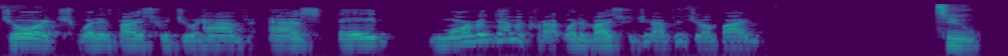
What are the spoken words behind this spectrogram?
George, what advice would you have as a more of a Democrat? What advice would you have for Joe Biden? To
